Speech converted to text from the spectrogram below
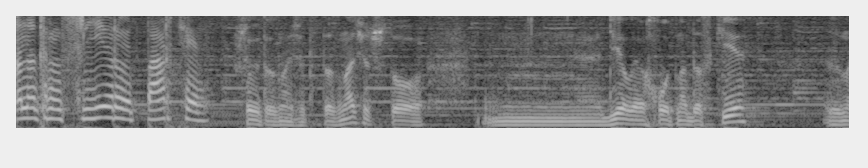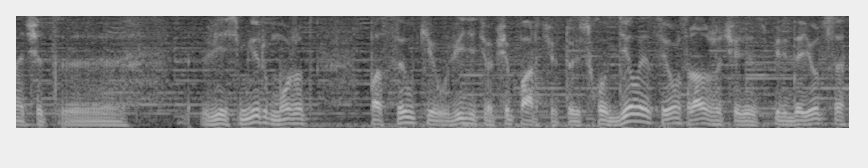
она транслирует партии. Что это значит? Это значит, что м, делая ход на доске, значит, э, весь мир может по ссылке увидеть вообще партию. То есть ход делается, и он сразу же через передается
